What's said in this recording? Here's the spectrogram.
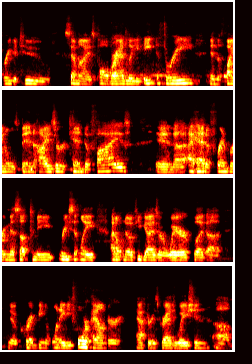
three to two. Semis, Paul Bradley eight to three in the finals, Ben Heizer 10 to 5. And uh, I had a friend bring this up to me recently. I don't know if you guys are aware, but uh, you know, Greg being a 184 pounder after his graduation um,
